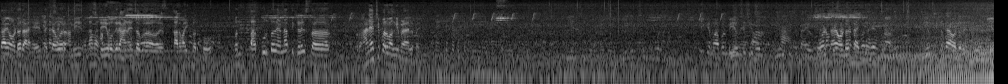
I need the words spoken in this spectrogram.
काय ऑर्डर आहे त्याच्यावर आम्ही स्टे वगैरे आणायचा अ, कारवाई करतो. पण तात्पुरतं त्यांना तिकडेच अ, राहण्याची परवानगी मिळायला पाहिजे. ठीक आहे मग आपण बीएमसीशी काय ऑर्डर काय बीएमसीचं काय ऑर्डर आहे?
